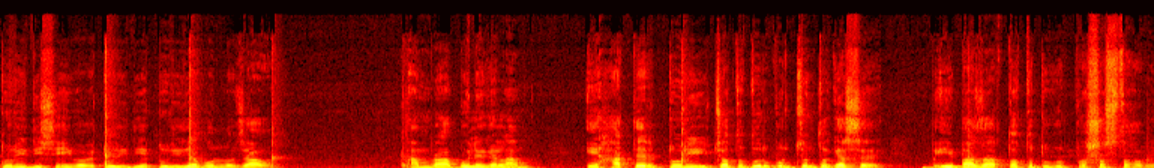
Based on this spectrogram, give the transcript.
টুরি দিছে। এইভাবে টুরি দিয়ে টুরি দিয়ে বলল, যাও। আমরা বলে গেলাম এই হাতের টুরি যত দূর পর্যন্ত গেছে এই বাজার ততটুকু প্রশস্ত হবে,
